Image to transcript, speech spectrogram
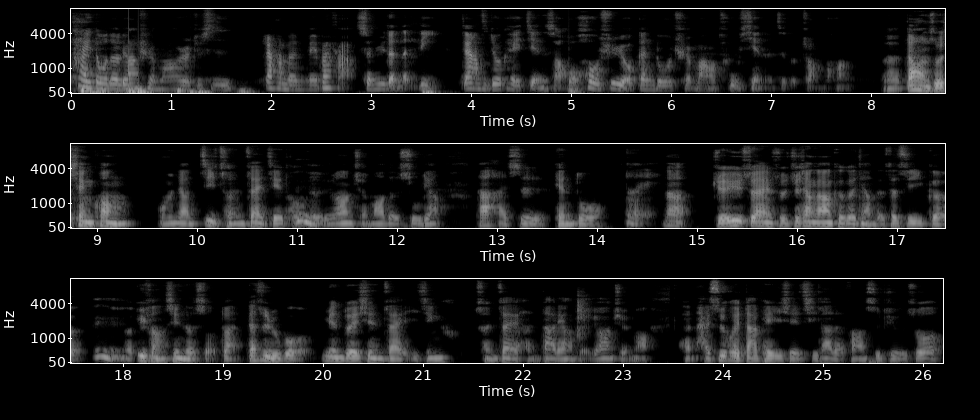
太多的流浪犬猫儿就是。让他们没办法生育的能力，这样子就可以减少我后续有更多犬猫出现的这个状况。呃，当然说现况，我们讲寄存在街头的流浪犬猫的数量，嗯、它还是偏多。对，那绝育虽然说，就像刚刚可可讲的，这是一个嗯呃预防性的手段，但是如果面对现在已经存在很大量的流浪犬猫，还还是会搭配一些其他的方式，比如说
